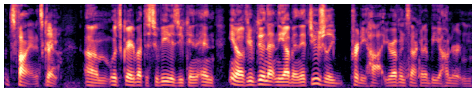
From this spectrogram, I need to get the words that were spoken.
it's fine. It's great. Um, what's great about the sous vide is you can and you know if you're doing that in the oven, it's usually pretty hot. Your oven's not going to be 100 and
